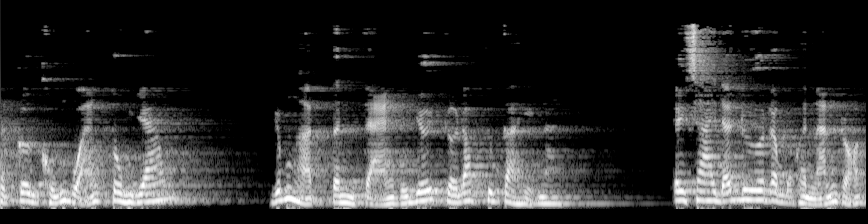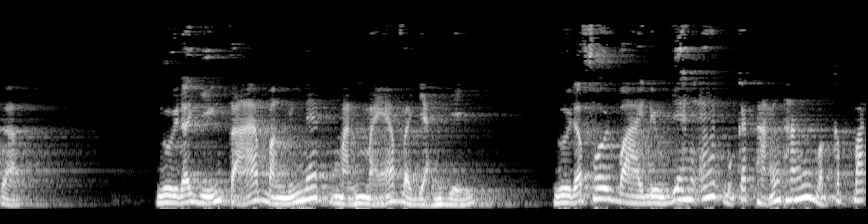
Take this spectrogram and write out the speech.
một cơn khủng hoảng tôn giáo, Giống hệt tình trạng của giới cơ đốc chúng ta hiện nay. Esai đã đưa ra một hình ảnh rõ rệt. Người đã diễn tả bằng những nét mạnh mẽ và dạng dĩ. Người đã phơi bày điều gian ác một cách thẳng thắn và cấp bách.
